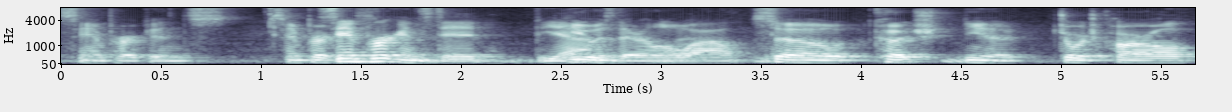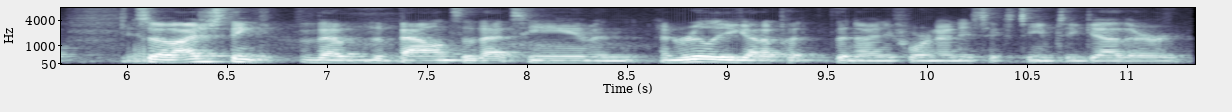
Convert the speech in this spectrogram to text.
Sam Perkins. Sam Perkins. Sam Perkins did. Yeah, He was there a little while. So, coach, you know, George Karl. So, I just think that the balance of that team, and, and really you got to put the 94 96 team together,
